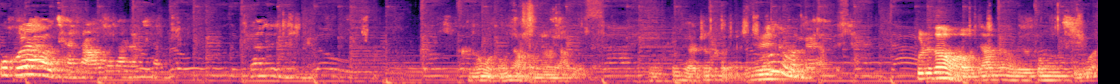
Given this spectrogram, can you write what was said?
我回来还有钱拿，我再拿点钱都压岁钱没有。可能我从小都没有压岁钱。嗯，说起来真可怜，因为为什么没有压岁钱？不知道啊，我家没有这个风俗习惯。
